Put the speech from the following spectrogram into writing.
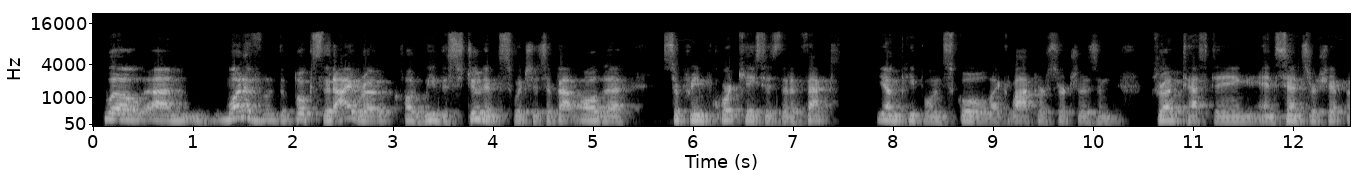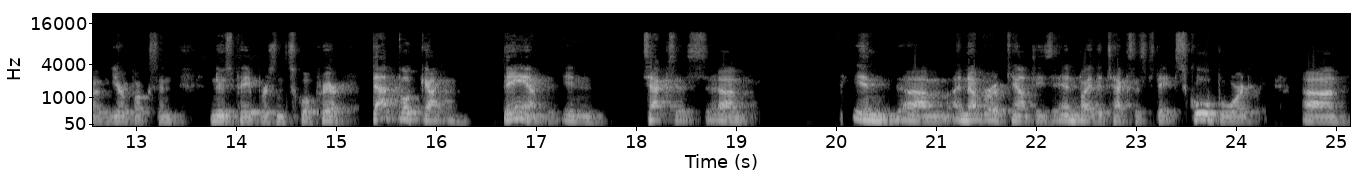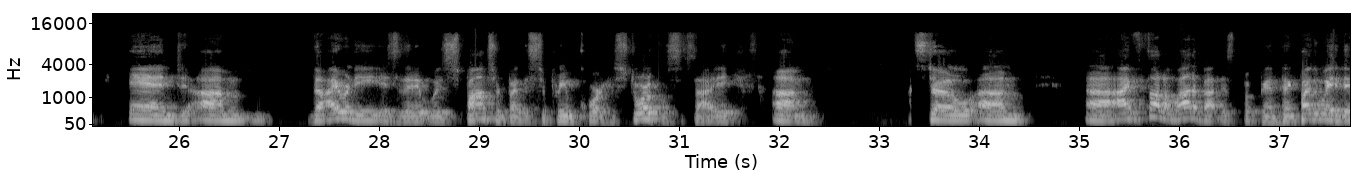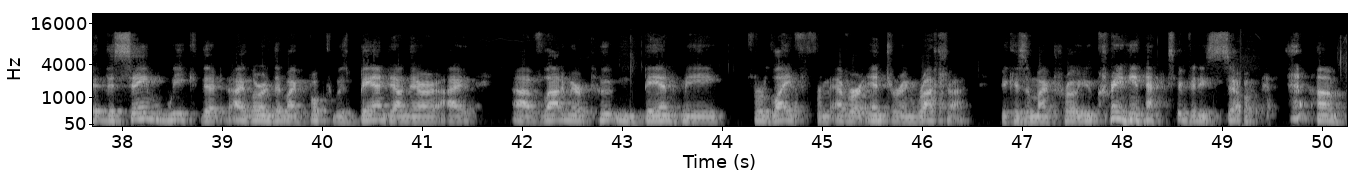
Well, um, one of the books that I wrote called "We the Students," which is about all the Supreme Court cases that affect young people in school, like locker searches and drug testing and censorship of yearbooks and newspapers and school prayer. That book got banned in Texas, um, in um, a number of counties, and by the Texas State School Board. Uh, and um, the irony is that it was sponsored by the Supreme Court Historical Society. Um, so um, uh, I've thought a lot about this book ban thing. By the way, the, the same week that I learned that my book was banned down there, I uh, Vladimir Putin banned me for life from ever entering Russia because of my pro-Ukrainian activities. So um,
